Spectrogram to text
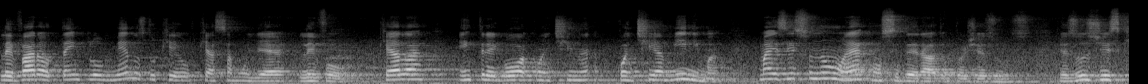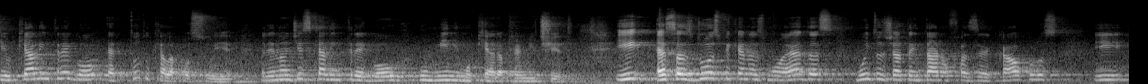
levar ao templo menos do que o que essa mulher levou, que ela entregou a quantia, quantia mínima, mas isso não é considerado por Jesus. Jesus diz que o que ela entregou é tudo que ela possuía. Ele não diz que ela entregou o mínimo que era permitido. E essas duas pequenas moedas, muitos já tentaram fazer cálculos e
